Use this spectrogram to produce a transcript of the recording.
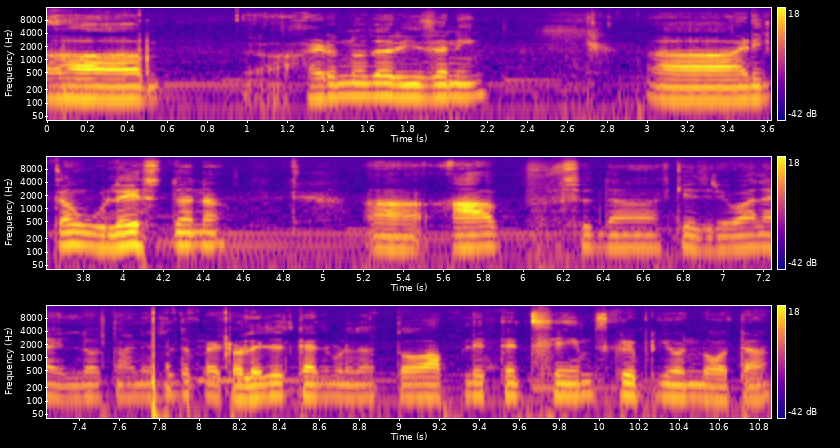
I don't know the reasoning आनी कांय उलय सुद्दां ना. आप सुद्दां केजरीवाल आयिल्लो ताणें सुद्दां पेट्रोलाचेर कांयच म्हणना. तो आपले तें सेम स्क्रिप्ट घेवन भोंवता.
